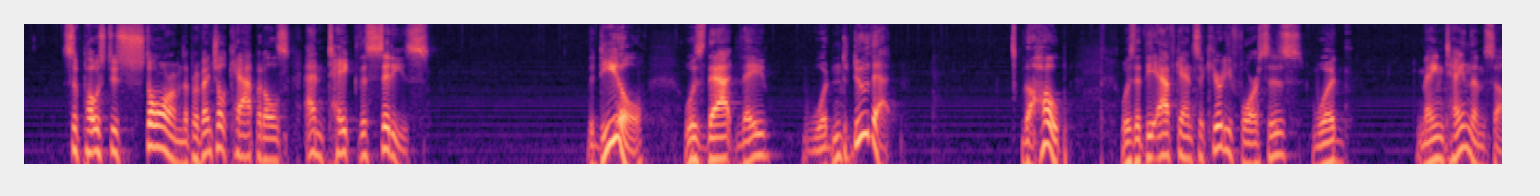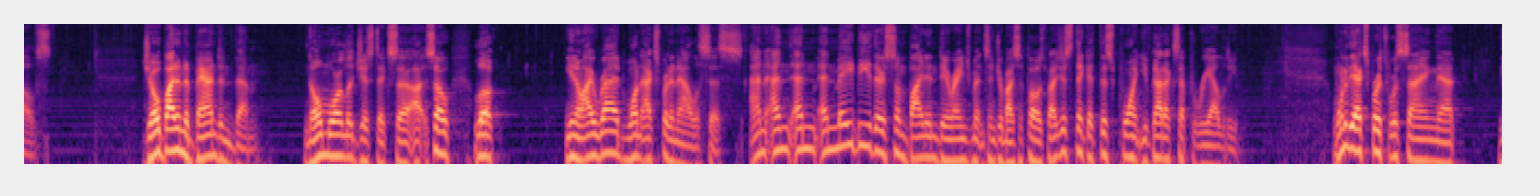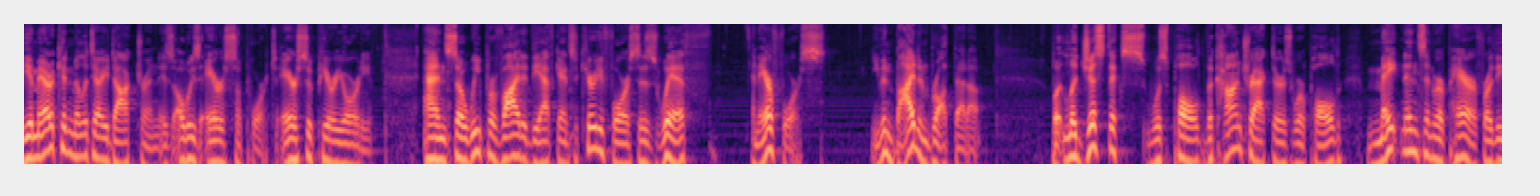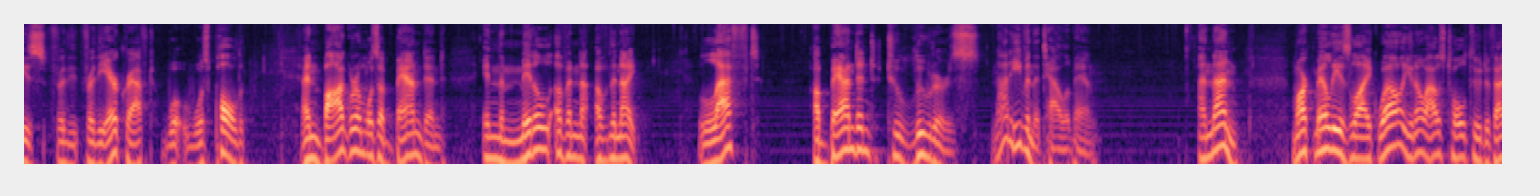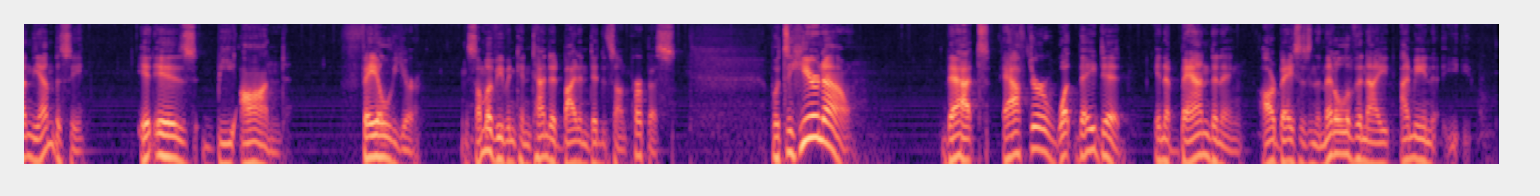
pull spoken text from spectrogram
supposed to storm the provincial capitals and take the cities. The deal was that they wouldn't do that. The hope was that the Afghan security forces would maintain themselves. Joe Biden abandoned them. No more logistics. Uh, so, look, you know, I read one expert analysis, and, and, and, and maybe there's some Biden derangement syndrome, I suppose, but I just think at this point you've got to accept reality. One of the experts was saying that the American military doctrine is always air support, air superiority. And so we provided the Afghan security forces with an air force. Even Biden brought that up. But logistics was pulled, the contractors were pulled, maintenance and repair for these for the, for the aircraft w- was pulled, and Bagram was abandoned in the middle of, a, of the night, left abandoned to looters, not even the Taliban. And then Mark Milley is like, well, you know, I was told to defend the embassy. It is beyond failure. Some have even contended Biden did this on purpose. But to hear now that after what they did in abandoning our bases in the middle of the night, I mean,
